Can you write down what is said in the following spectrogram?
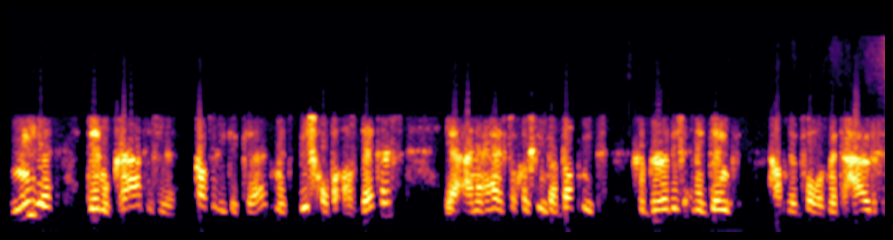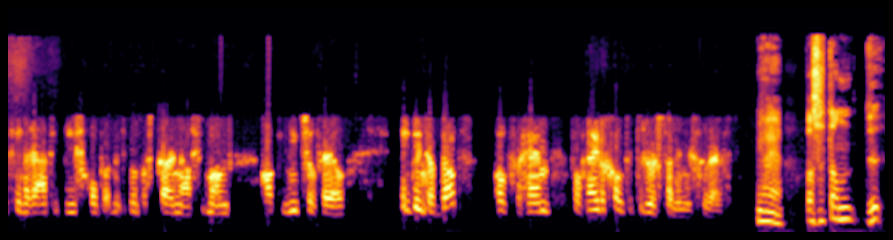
nieuwe democratische katholieke kerk... met bisschoppen als dekkers. Ja, en hij heeft toch gezien dat dat niet gebeurd is. En ik denk, had bijvoorbeeld met de huidige generatie bisschoppen... met iemand als kardinaal Simons, had hij niet zoveel. Ik denk dat dat ook voor hem toch een hele grote teleurstelling is geweest. Ja, ja. Was het dan de,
